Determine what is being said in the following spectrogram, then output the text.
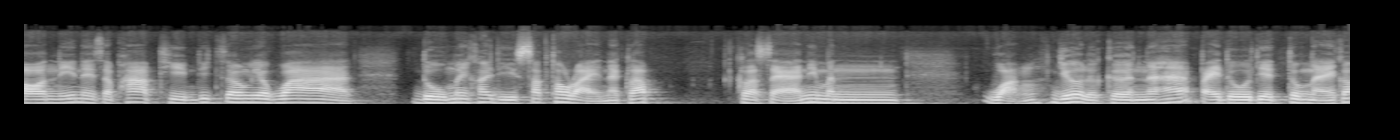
ตอนนี้ในสภาพทีมที่ต้องเรียกว่าดูไม่ค่อยดีสักเท่าไหร่นะครับ กระแสนี่มัน หวังเยอะเหลือเกินนะฮะ ไปดูเด็ดตรงไหนก็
